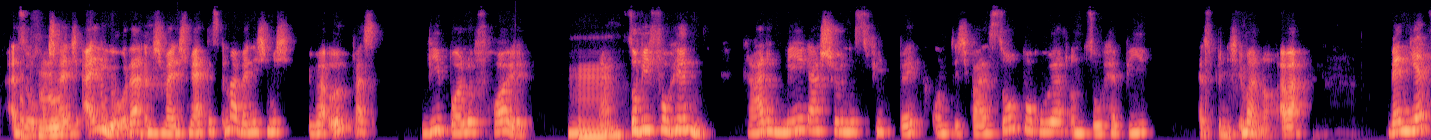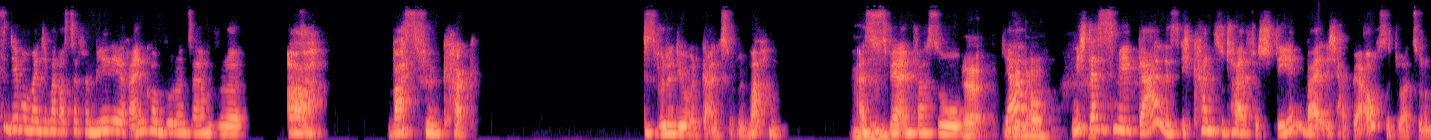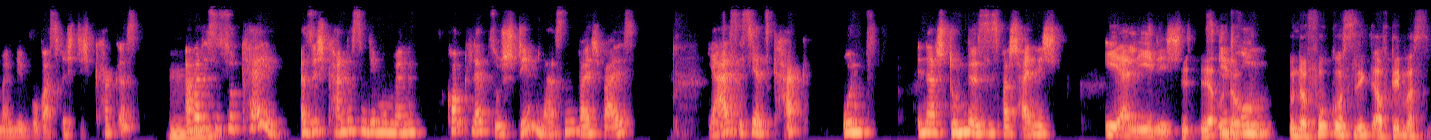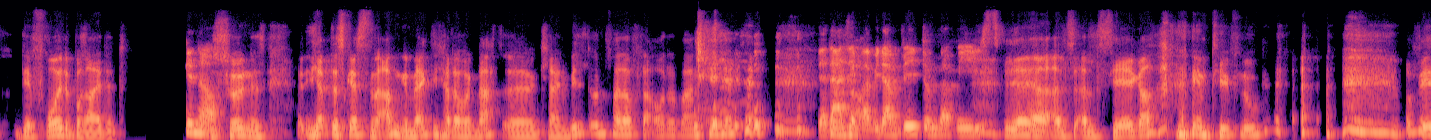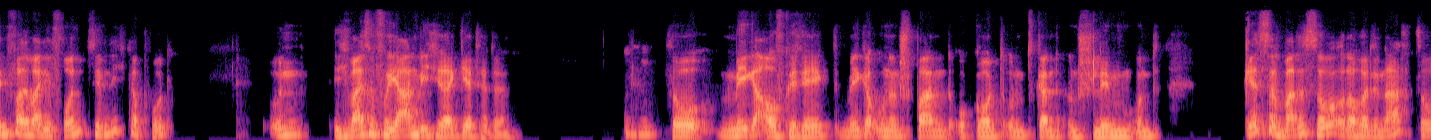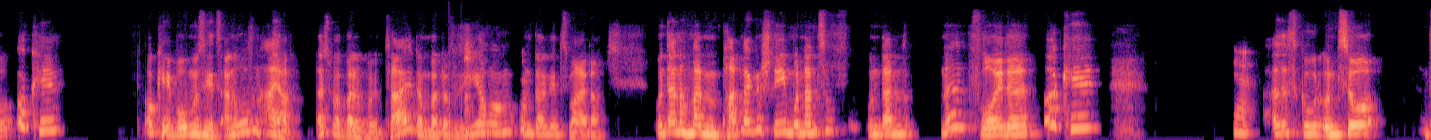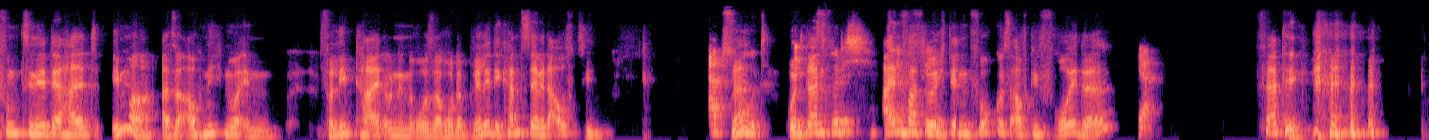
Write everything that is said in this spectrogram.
Also absolut. wahrscheinlich einige, oder? Und ich meine, ich merke es immer, wenn ich mich über irgendwas wie Bolle freue. Mhm. Ja? So wie vorhin gerade mega schönes Feedback und ich war so berührt und so happy. Also bin ich immer noch. Aber wenn jetzt in dem Moment jemand aus der Familie reinkommen würde und sagen würde, ah, was für ein Kack, das würde in dem Moment gar nichts mit mir machen. Also es mhm. wäre einfach so, ja, ja genau. nicht, dass es mir egal ist. Ich kann es total verstehen, weil ich habe ja auch Situationen in meinem Leben, wo was richtig kack ist. Mhm. Aber das ist okay. Also ich kann das in dem Moment komplett so stehen lassen, weil ich weiß, ja, es ist jetzt kack, und in einer Stunde ist es wahrscheinlich eh erledigt. Ja, es geht und rum. Und der Fokus liegt auf dem, was dir Freude bereitet. Genau. Was schön ist. Ich habe das gestern Abend gemerkt, ich hatte heute Nacht äh, einen kleinen Wildunfall auf der Autobahn. ja, da sind wir wieder wild unterwegs. Ja, ja, als, als Jäger im Tiefflug. auf jeden Fall war die Front ziemlich kaputt. Und ich weiß noch vor Jahren, wie ich reagiert hätte. Mhm. So mega aufgeregt, mega unentspannt, oh Gott, und ganz und schlimm. Und gestern war das so oder heute Nacht so, okay, okay, wo muss ich jetzt anrufen? Ah ja, erstmal bei der Polizei, dann bei der Versicherung und dann geht's weiter. Und dann nochmal mit dem Partner geschrieben und dann zu, und dann, ne, Freude, okay. Ja. Alles gut. Und so funktioniert der halt immer. Also auch nicht nur in Verliebtheit und in rosa-rote Brille, die kannst du ja wieder aufziehen. Absolut. Ne? Und ich, dann einfach empfehlen. durch den Fokus auf die Freude. Ja. Fertig.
